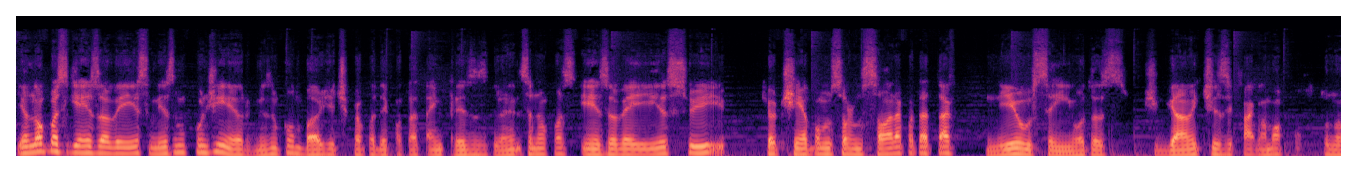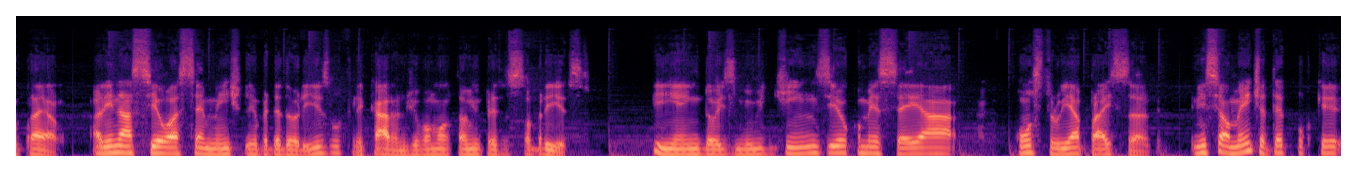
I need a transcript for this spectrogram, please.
E eu não conseguia resolver isso mesmo com dinheiro, mesmo com budget para poder contratar empresas grandes, eu não conseguia resolver isso e o que eu tinha como solução era contratar Nielsen, outras gigantes e pagar uma fortuna para ela. Ali nasceu a semente do empreendedorismo, falei, cara, dia eu vou montar uma empresa sobre isso. E em 2015 eu comecei a construir a Price Survey. Inicialmente, até porque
